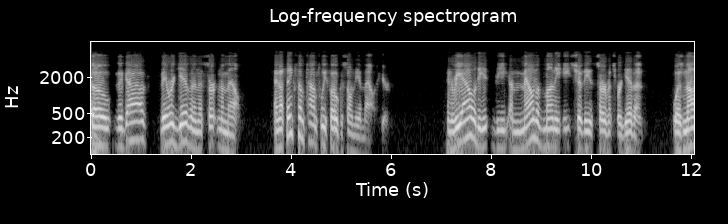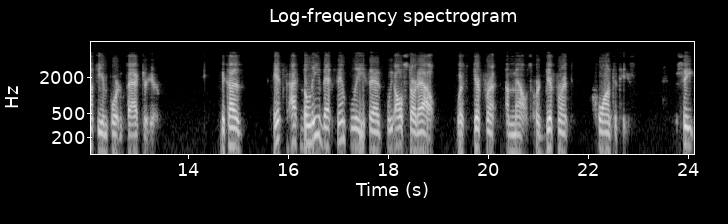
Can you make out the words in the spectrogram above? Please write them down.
So the guys they were given a certain amount. And I think sometimes we focus on the amount here. In reality, the amount of money each of these servants were given was not the important factor here. Because it, I believe that simply says we all start out with different amounts or different quantities. See,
